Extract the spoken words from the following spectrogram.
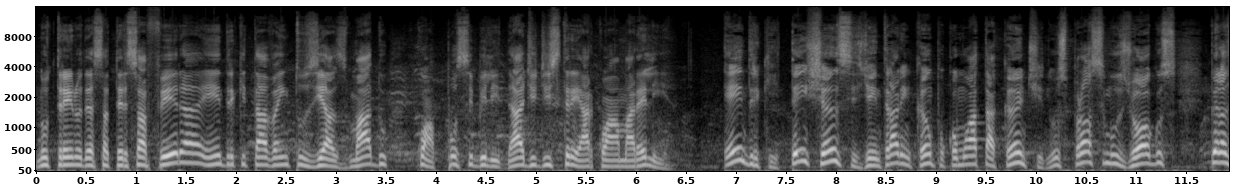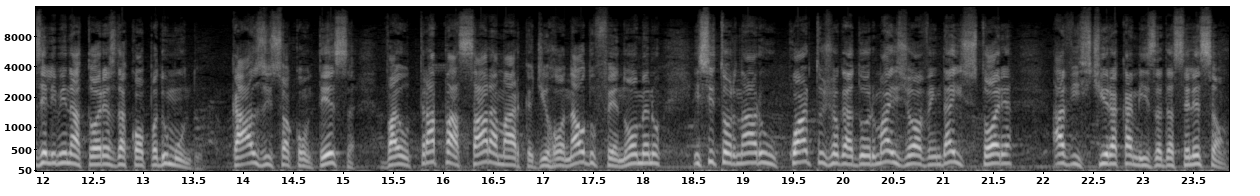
No treino dessa terça-feira, Hendrick estava entusiasmado com a possibilidade de estrear com a amarelinha. Hendrick tem chances de entrar em campo como atacante nos próximos jogos pelas eliminatórias da Copa do Mundo. Caso isso aconteça, vai ultrapassar a marca de Ronaldo Fenômeno e se tornar o quarto jogador mais jovem da história a vestir a camisa da seleção.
